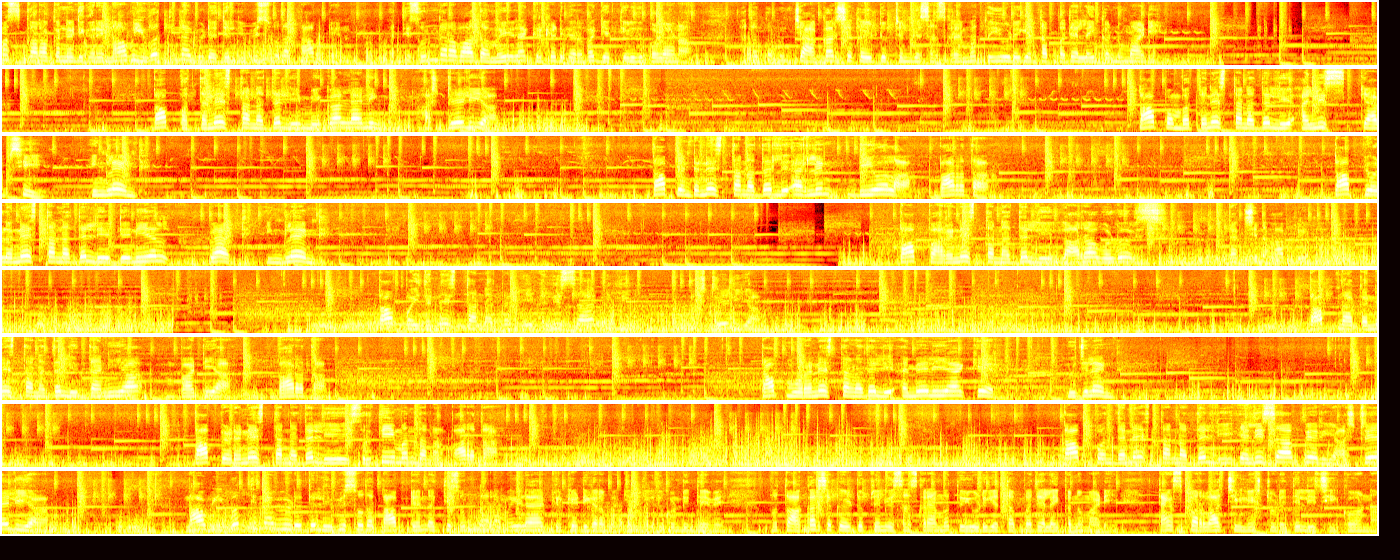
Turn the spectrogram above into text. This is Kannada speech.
ನಮಸ್ಕಾರ ಕನ್ನಡಿಗರೇ, ನಾವು ಇವತ್ತಿನ ವಿಡಿಯೋದಲ್ಲಿ ವಿಶ್ವದ ಟಾಪ್ ಟೆನ್ ಅತಿ ಸುಂದರವಾದ ಮಹಿಳಾ ಕ್ರಿಕೆಟಿಗರ ಬಗ್ಗೆ ತಿಳಿದುಕೊಳ್ಳೋಣ. ಅದಕ್ಕೂ ಮುಂಚೆ ಆಕರ್ಷಕ ಯೂಟ್ಯೂಬ್ ಚಾನಲ್ಗೆ ಸಬ್ಸ್ಕ್ರೈಬ್ ಮತ್ತು ಈ ವಿಡಿಯೋಗೆ ತಪ್ಪದೆ ಲೈಕನ್ನು ಮಾಡಿ. ಟಾಪ್ ಹತ್ತನೇ ಸ್ಥಾನದಲ್ಲಿ ಮೆಗಾಲ್ಯಾನಿಂಗ್ ಆಸ್ಟ್ರೇಲಿಯಾ. ಟಾಪ್ ಒಂಬತ್ತನೇ ಸ್ಥಾನದಲ್ಲಿ ಅಲಿಸ್ ಕ್ಯಾಪ್ಸಿ, ಇಂಗ್ಲೆಂಡ್. ಟಾಪ್ ಎಂಟನೇ ಸ್ಥಾನದಲ್ಲಿ ಅರ್ಲಿನ್ ಡಿಯೋಲಾ ಭಾರತ. ಟಾಪ್ ಏಳನೇ ಸ್ಥಾನದಲ್ಲಿ ಡೆನಿಯಲ್ ವ್ಯಾಟ್, ಇಂಗ್ಲೆಂಡ್. ಟಾಪ್ ಆರನೇ ಸ್ಥಾನದಲ್ಲಿ ಲಾರಾ ವಡೋರ್ಸ್, ದಕ್ಷಿಣ ಆಫ್ರಿಕಾ. ಟಾಪ್ ಐದನೇ ಸ್ಥಾನದಲ್ಲಿ ಅಲಿಸಾ ಇಲಿ ಆಸ್ಟ್ರೇಲಿಯಾ. ಟಾಪ್ ನಾಲ್ಕನೇ ಸ್ಥಾನದಲ್ಲಿ ತಾನಿಯಾ ಭಾಟಿಯಾ ಭಾರತ. ಟಾಪ್ ಮೂರನೇ ಸ್ಥಾನದಲ್ಲಿ ಅಮೇಲಿಯಾ ಕೇರ್, ನ್ಯೂಜಿಲೆಂಡ್. ಟಾಪ್ ಎರಡನೇ ಸ್ಥಾನದಲ್ಲಿ ಶ್ರುತಿ ಮಂದನ, ಭಾರತ. ಟಾಪ್ ಒಂದನೇ ಸ್ಥಾನದಲ್ಲಿ ಎಲಿಸಾ ಪೆರಿ ಆಸ್ಟ್ರೇಲಿಯಾ. ನಾವು ಇವತ್ತಿನ ವಿಡಿಯೋದಲ್ಲಿ ವಿಶ್ವದ ಟಾಪ್ ಟೆನ್ ಅತಿ ಸುಂದರ ಮಹಿಳಾ ಕ್ರಿಕೆಟಿಗರ ಬಗ್ಗೆ ತಿಳಿದುಕೊಂಡಿದ್ದೇವೆ. ಮತ್ತು ಆಕರ್ಷಕ ಯೂಟ್ಯೂಬ್ ಚಾನಲ್ಗೆ ಸಬ್ಸ್ಕ್ರೈಬ್ ಮತ್ತು ಈ ವಿಡಿಯೋಗೆ ತಪ್ಪದೇ ಲೈಕನ್ನು ಮಾಡಿ. ಥ್ಯಾಂಕ್ಸ್ ಫಾರ್ ವಾಚಿಂಗ್ ನೆಕ್ಸ್ಟ್ ವಿಡಿಯೋದಲ್ಲಿ ಸಿಗೋಣ.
